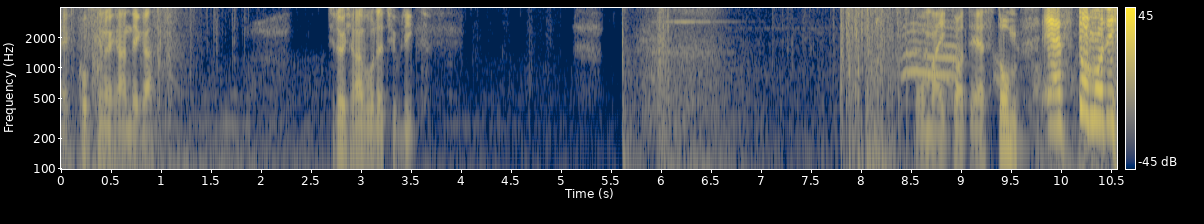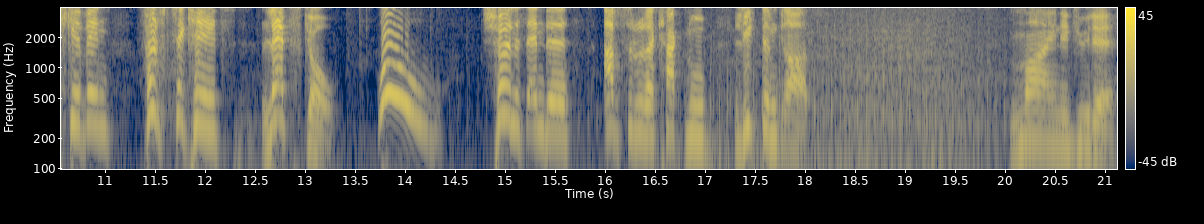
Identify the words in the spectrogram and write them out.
Ne, guckt ihn euch an, Digga. Zieht euch rein, wo der Typ liegt. Oh mein Gott, er ist dumm. Er ist dumm und ich gewinne. 15 Kills. Let's go. Woo. Schönes Ende. absoluter Kacknoob liegt im Gras. Meine Güte.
